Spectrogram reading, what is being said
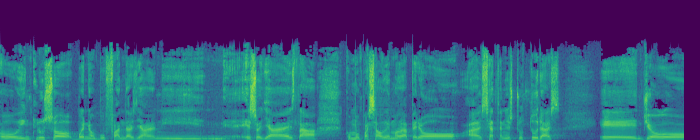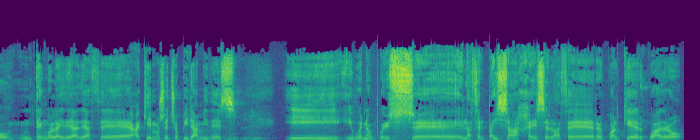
o incluso, bueno, bufandas ya ni eso ya está como pasado de moda, pero ah, se hacen estructuras eh, yo tengo la idea de hacer, aquí hemos hecho pirámides. y, bueno, pues eh, el hacer paisajes, el hacer cualquier cuadro,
